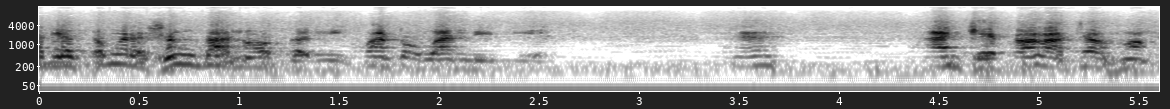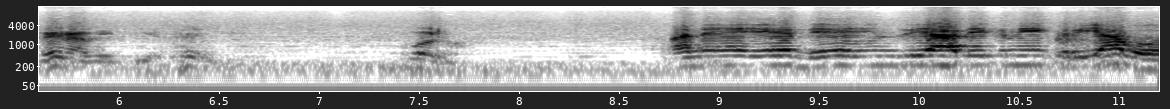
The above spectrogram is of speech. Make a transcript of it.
એટલે તમારે શંકા ન કરવી પાટો બાંધી દે આંખે કાળા ચામાં ફેરાવી દે બોલો. અને એ દેહ ઇન્દ્રિયાદિકની ક્રિયાઓ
